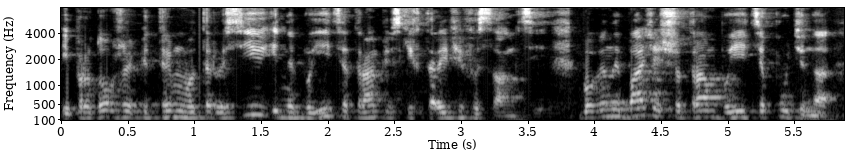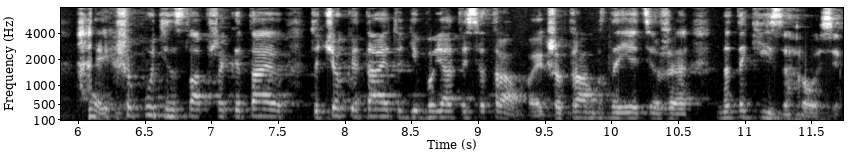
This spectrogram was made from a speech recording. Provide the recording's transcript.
і продовжує підтримувати Росію і не боїться трампівських тарифів і санкцій. Бо вони бачать, що Трамп боїться Путіна. А якщо Путін слабше Китаю, то чого Китаю тоді боятися Трампа, якщо Трамп здається вже на такій загрозі?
